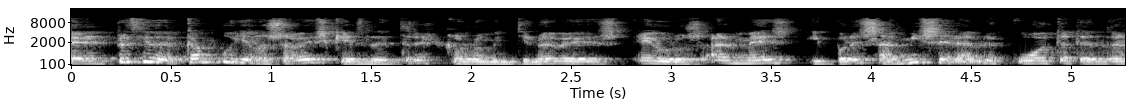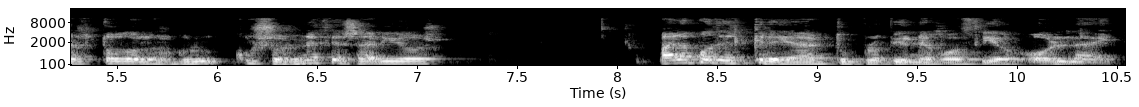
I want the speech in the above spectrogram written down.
El precio del campus ya lo sabéis que es de 3,99 euros al mes y por esa miserable cuota tendrás todos los cursos necesarios para poder crear tu propio negocio online.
